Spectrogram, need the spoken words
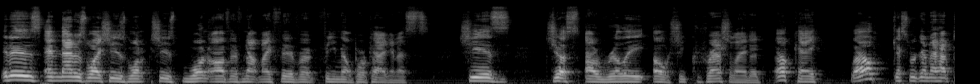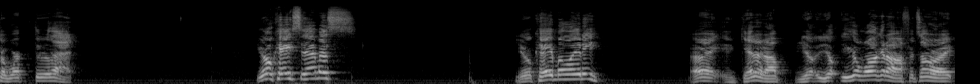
It is, and that is why she is one. She is one of, if not my favorite female protagonists. She is just a really. Oh, she crash landed. Okay, well, guess we're gonna have to work through that. You okay, Samus? You okay, milady? All right, get it up. You you, you can walk it off. It's all right.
